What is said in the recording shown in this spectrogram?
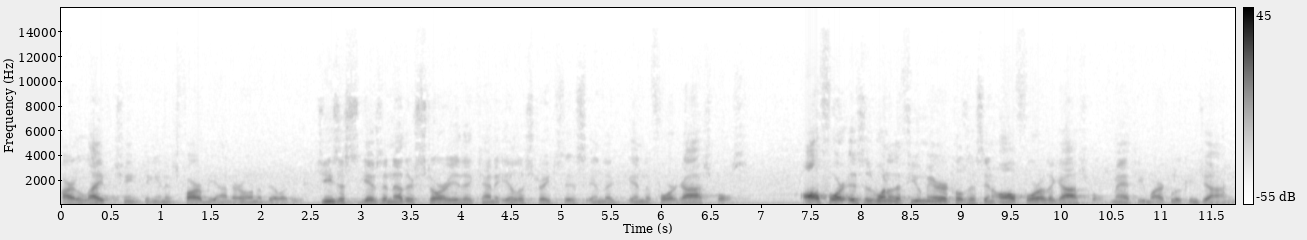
are life changing and it's far beyond our own ability. Jesus gives another story that kind of illustrates this in the, in the four Gospels. All four, this is one of the few miracles that's in all four of the Gospels Matthew, Mark, Luke, and John.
